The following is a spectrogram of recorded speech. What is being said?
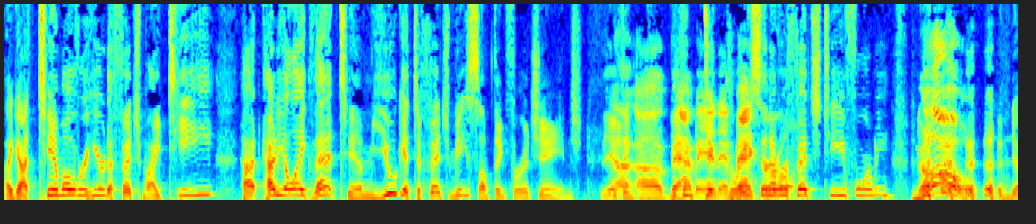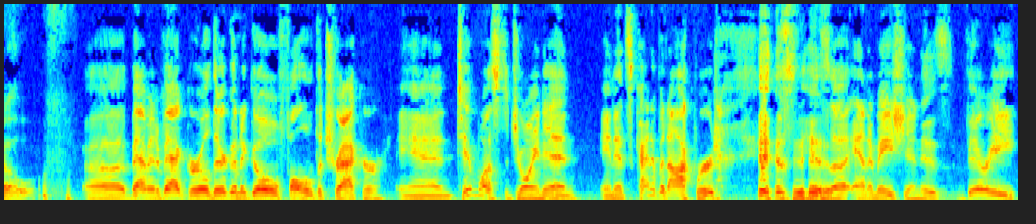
I got Tim over here to fetch my tea. How, how do you like that, Tim? You get to fetch me something for a change. Yeah, you think, uh, you think Batman Dick and Grayson Batgirl? ever fetch tea for me? No! no. uh, Batman and Batgirl, they're going to go follow the tracker, and Tim wants to join in, and it's kind of an awkward. his his uh, animation is very.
